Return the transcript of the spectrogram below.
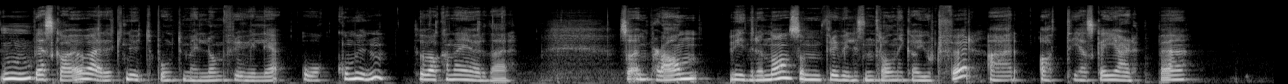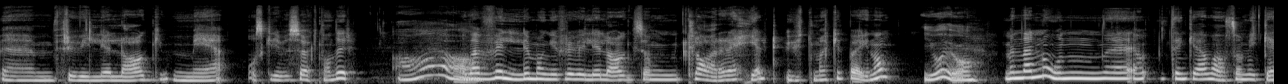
Mm, For jeg skal jo være et knutepunkt mellom frivillige og kommunen. Så hva kan jeg gjøre der? Så en plan videre nå, som Frivilligsentralen ikke har gjort før, er at jeg skal hjelpe eh, frivillige lag med å skrive søknader. ah, Og det er veldig mange frivillige lag som klarer det helt utmerket på egen hånd. Jo, jo. Men det er noen eh, tenker jeg da, som ikke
